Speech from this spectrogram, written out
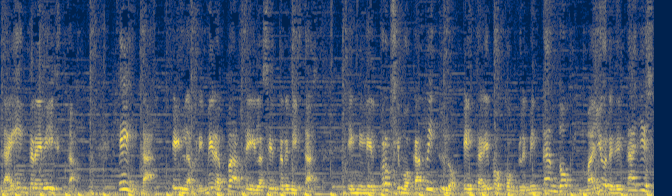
la entrevista. Esta es la primera parte de las entrevistas. En el próximo capítulo estaremos complementando mayores detalles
